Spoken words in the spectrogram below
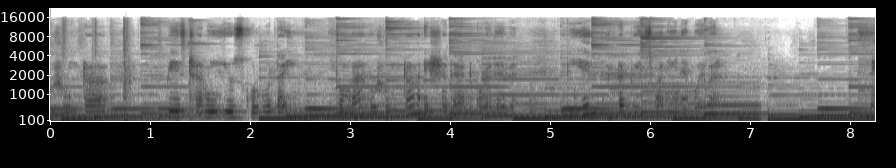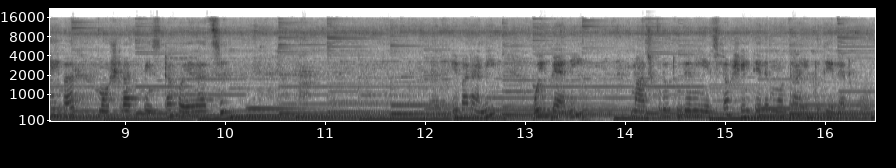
রসুনটা পেস্ট আমি ইউজ করব তাই। তোমরা রসুনটা এর সাথে অ্যাড করে দেবে। দিয়ে একটা পেস্ট বানিয়ে নেব এবার। এইবার মশলার পেস্টটা হয়ে গেছে। এবার আমি ওই প্যানে মাছগুলো তুলে নিয়েছিলাম, সেই তেলের মধ্যে আর একটু তেল অ্যাড করব।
